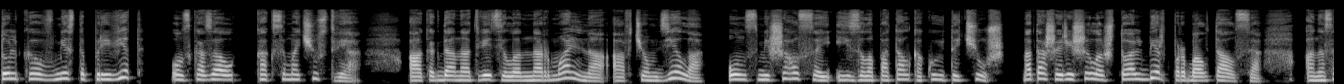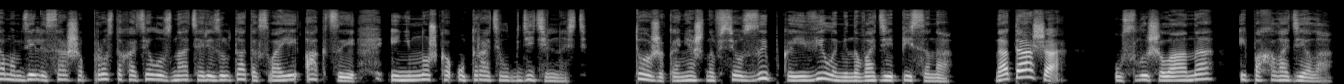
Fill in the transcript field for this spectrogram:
только вместо «привет» он сказал «как самочувствие», а когда она ответила «нормально, а в чем дело», он смешался и залопотал какую-то чушь. Наташа решила, что Альберт проболтался, а на самом деле Саша просто хотел узнать о результатах своей акции и немножко утратил бдительность. Тоже, конечно, все зыбко и вилами на воде писано. «Наташа!» — услышала она и похолодела.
